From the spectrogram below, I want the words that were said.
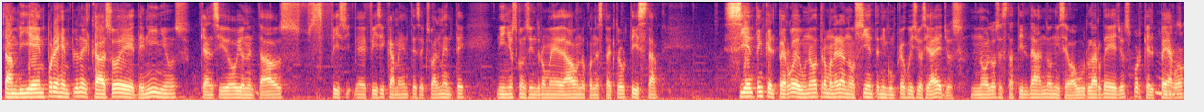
también, por ejemplo, en el caso de, de niños que han sido violentados eh, físicamente, sexualmente, niños con síndrome de Down o con espectro autista, sienten que el perro de una u otra manera no siente ningún prejuicio hacia ellos, no los está tildando ni se va a burlar de ellos porque el perro,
